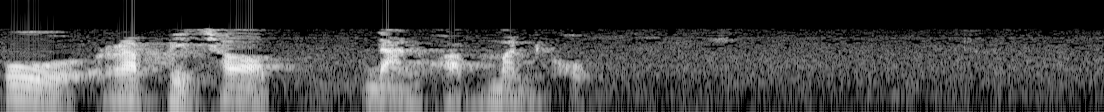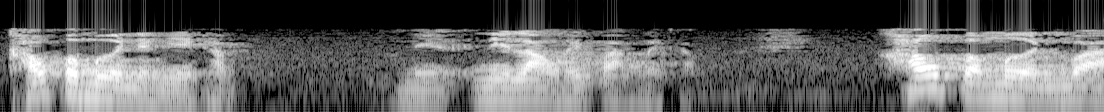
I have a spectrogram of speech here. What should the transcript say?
ผู้รับผิดชอบด้านความมั่นคง เขาประเมินอย่างนี้ครับนี่นี่เล่าให้ฟังเลยครับ เขาประเมินว่า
